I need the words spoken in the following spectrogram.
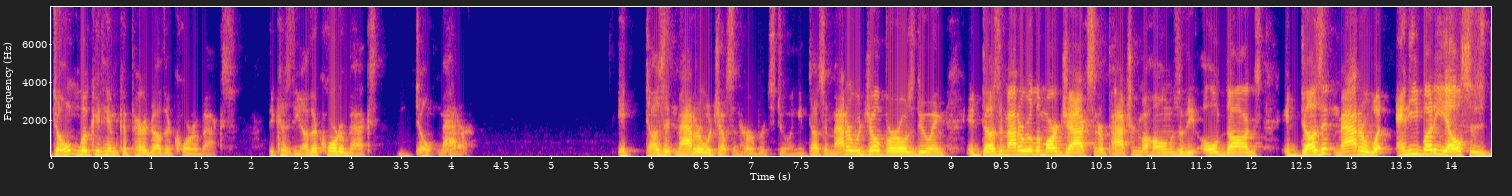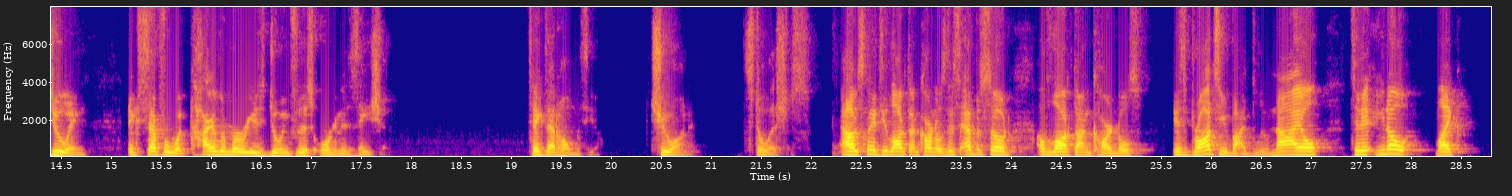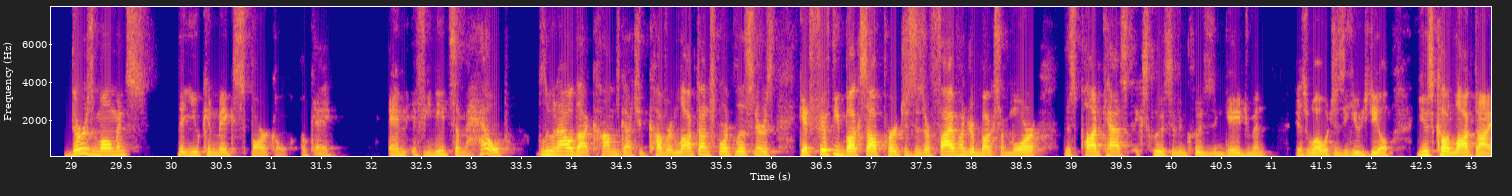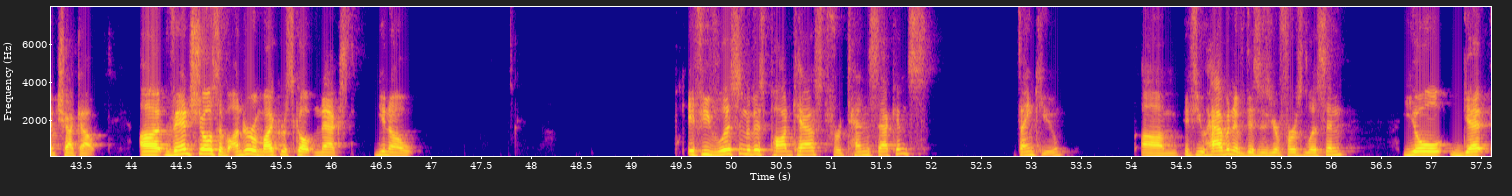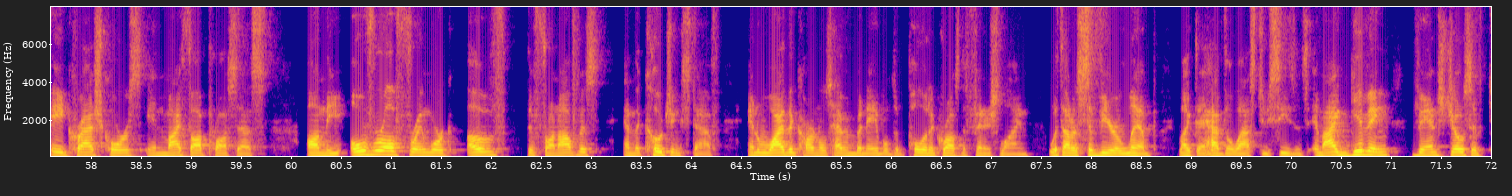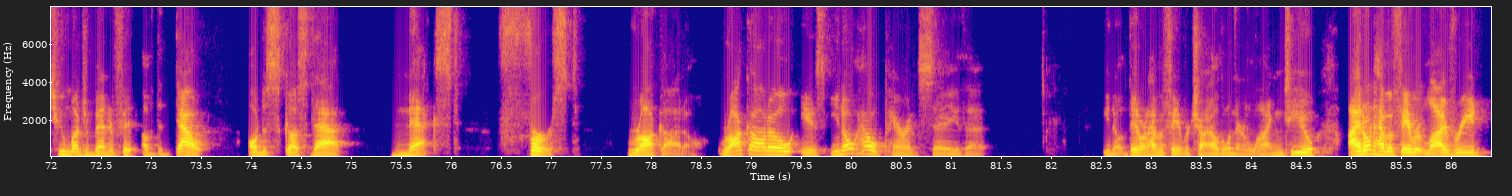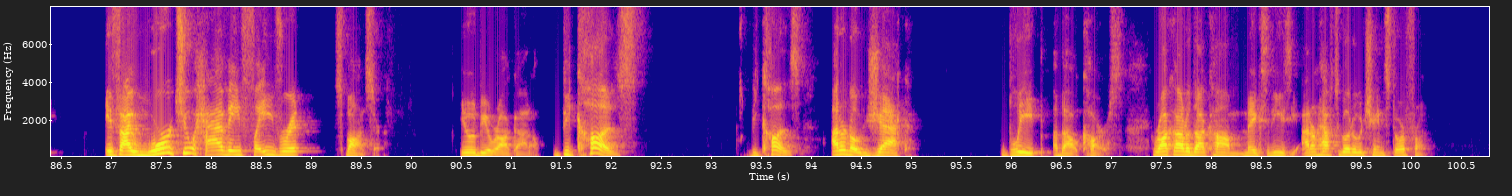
don't look at him compared to other quarterbacks because the other quarterbacks don't matter. It doesn't matter what Justin Herbert's doing. It doesn't matter what Joe Burrow's doing. It doesn't matter what Lamar Jackson or Patrick Mahomes or the old dogs. It doesn't matter what anybody else is doing except for what Kyler Murray is doing for this organization. Take that home with you. Chew on it. It's delicious. Alex Clancy, Locked on Cardinals. This episode of Locked on Cardinals is brought to you by Blue Nile. Today, you know, like there's moments that you can make sparkle, okay? And if you need some help, BlueNile.com's got you covered. Locked on sports listeners get 50 bucks off purchases or 500 bucks or more. This podcast exclusive includes engagement as well, which is a huge deal. Use code locked on at checkout. Uh, Vance Joseph under a microscope next. You know, if you've listened to this podcast for 10 seconds, thank you. Um, if you haven't, if this is your first listen, you'll get a crash course in my thought process on the overall framework of the front office and the coaching staff and why the Cardinals haven't been able to pull it across the finish line without a severe limp like they have the last two seasons. Am I giving Vance Joseph too much benefit of the doubt? I'll discuss that next. First, Rock Auto. Rock Auto is, you know how parents say that, you know, they don't have a favorite child when they're lying to you? I don't have a favorite live read if I were to have a favorite sponsor, it would be Rock Auto because because I don't know Jack bleep about cars. RockAuto.com makes it easy. I don't have to go to a chain storefront.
